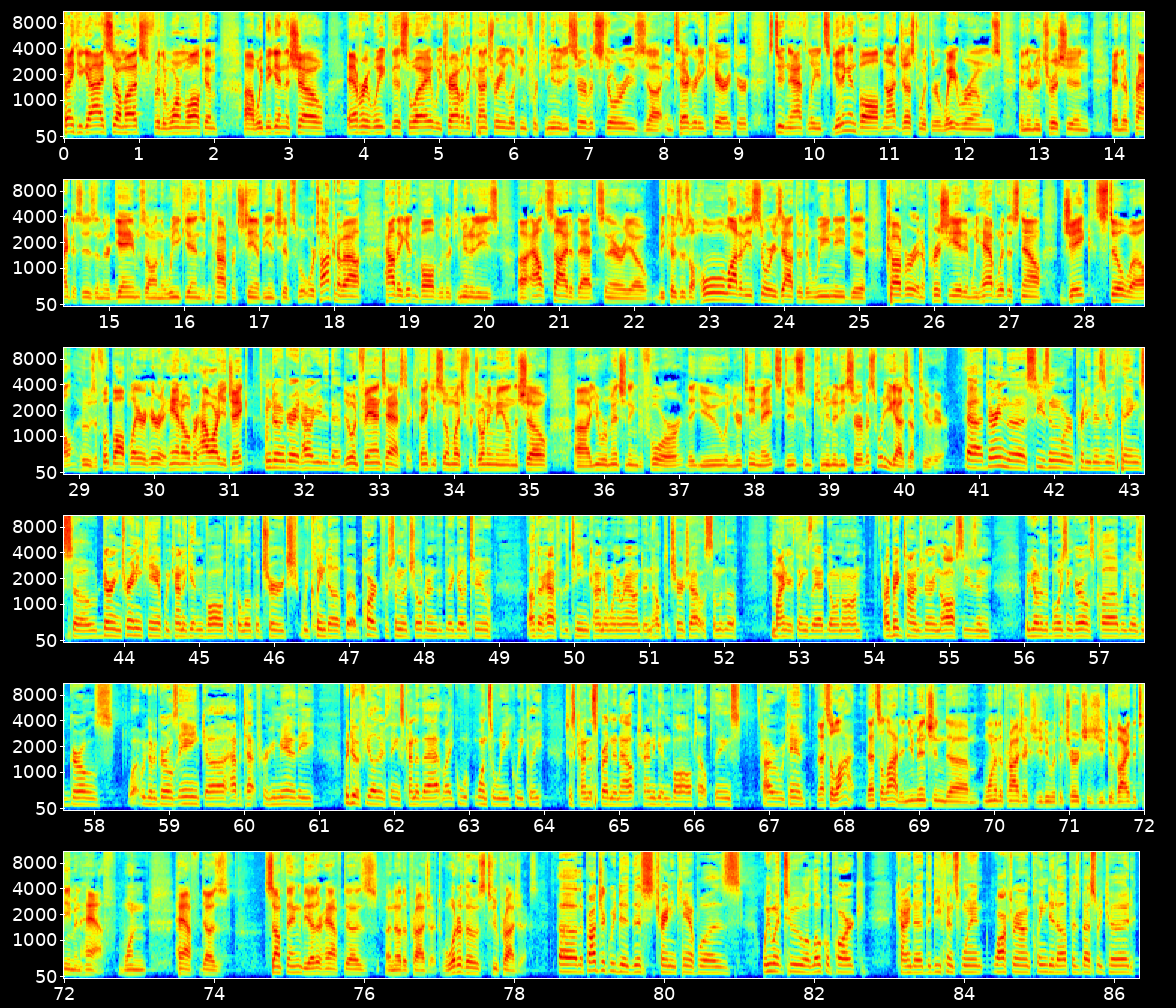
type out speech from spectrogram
Thank you guys so much for the warm welcome. Uh, we begin the show every week this way. We travel the country looking for community service stories, uh, integrity, character, student athletes getting involved not just with their weight rooms and their nutrition and their practices and their games on the weekends and conference championships, but we're talking about how they get involved with their communities uh, outside of that scenario because there's a whole lot of these stories out there that we need to cover and appreciate. And we have with us now Jake Stilwell, who's a football player here at Hanover. How are you, Jake? I'm doing great. How are you today? Doing fantastic. Thank you so much for joining me on the show. Uh, you were mentioning before that you and your teammates do some community service. What are you guys up to here? Uh, during the season, we're pretty busy with things. So during training camp, we kind of get involved with a local church. We cleaned up a park for some of the children that they go to. Other half of the team kind of went around and helped the church out with some of the minor things they had going on. Our big times during the off season, we go to the Boys and Girls Club. We go to Girls what, we go to Girls Inc., uh, Habitat for Humanity. We do a few other things, kind of that, like w- once a week, weekly, just kind of spreading it out, trying to get involved, help things however we can. That's a lot. That's a lot. And you mentioned um, one of the projects you do with the church is you divide the team in half. One half does something, the other half does another project. What are those two projects? Uh, the project we did this training camp was we went to a local park. Kind of the defense went, walked around, cleaned it up as best we could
